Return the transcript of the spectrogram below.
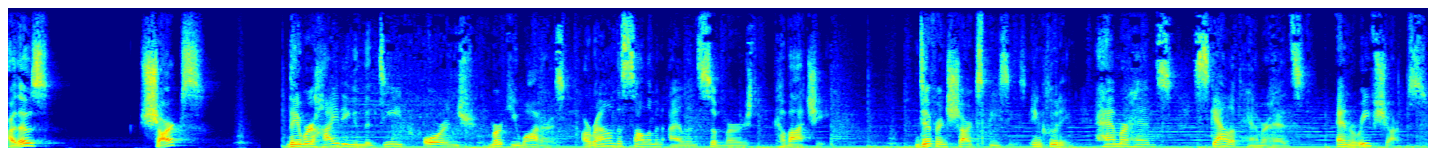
are those sharks? They were hiding in the deep, orange, murky waters around the Solomon Islands submerged Kavachi. Different shark species, including hammerheads, scalloped hammerheads, and reef sharks.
